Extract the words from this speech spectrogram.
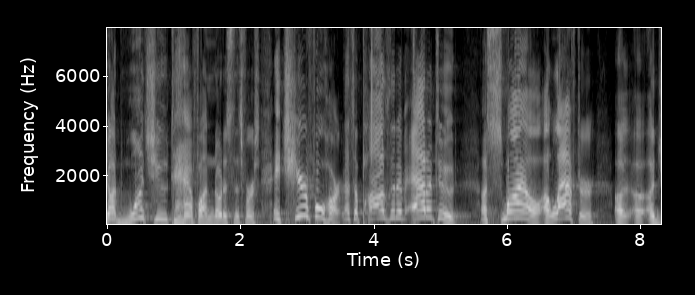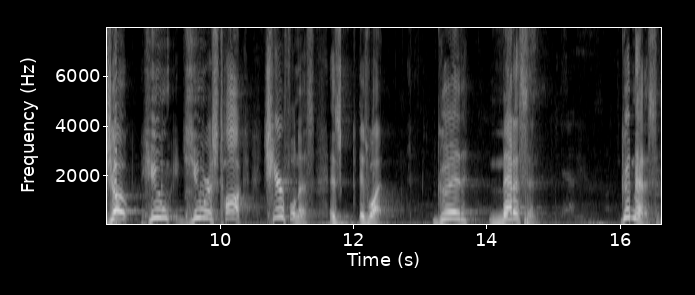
God wants you to have fun. Notice this verse a cheerful heart. That's a positive attitude, a smile, a laughter, a, a, a joke, hum, humorous talk. Cheerfulness is, is what? Good medicine. Good medicine.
